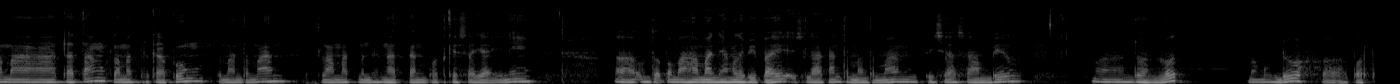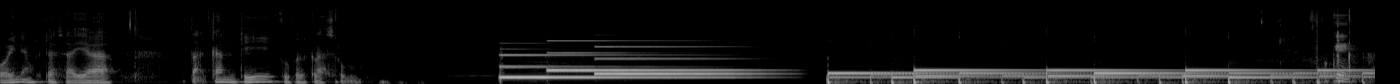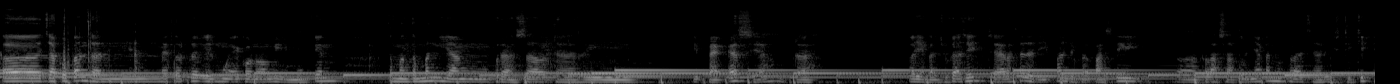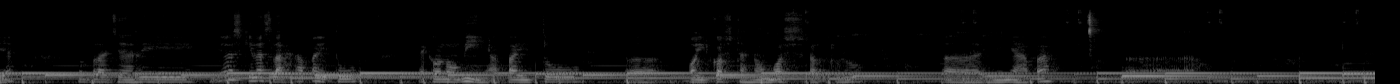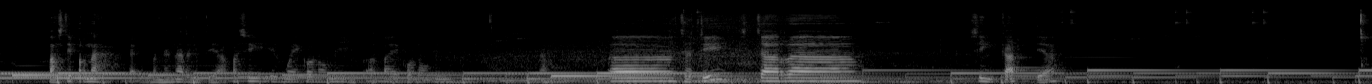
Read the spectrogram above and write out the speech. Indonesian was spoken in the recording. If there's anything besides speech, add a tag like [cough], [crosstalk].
Selamat datang, selamat bergabung teman-teman. Selamat mendengarkan podcast saya ini. Uh, untuk pemahaman yang lebih baik, silakan teman-teman bisa sambil mendownload, mengunduh uh, PowerPoint yang sudah saya letakkan di Google Classroom. Yang berasal dari IPS ya udah oh ya enggak juga sih. Saya rasa dari IPA juga pasti uh, kelas satunya kan mempelajari sedikit ya. Mempelajari ya sekilas lah apa itu ekonomi apa itu uh, oikos dan nomos. Kalau dulu uh, ininya apa uh, pasti pernah kayak mendengar gitu ya apa sih ilmu ekonomi apa ekonomi uh, jadi secara singkat ya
